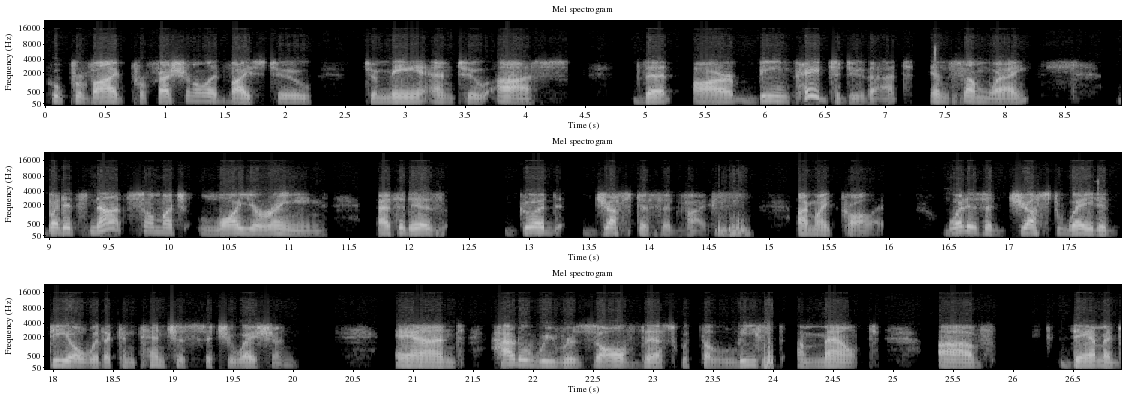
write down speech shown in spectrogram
who provide professional advice to to me and to us that are being paid to do that in some way but it's not so much lawyering as it is good justice advice i might call it what is a just way to deal with a contentious situation? And how do we resolve this with the least amount of damage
